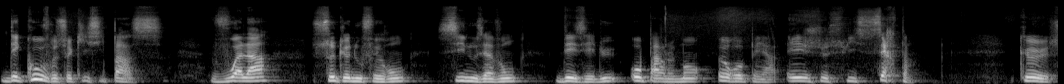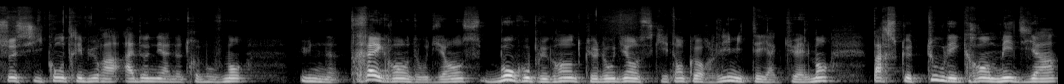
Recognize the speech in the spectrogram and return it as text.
découvrent ce qui s'y passe. Voilà ce que nous ferons si nous avons des élus au Parlement européen. Et je suis certain que ceci contribuera à donner à notre mouvement une très grande audience, beaucoup plus grande que l'audience qui est encore limitée actuellement, parce que tous les grands médias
